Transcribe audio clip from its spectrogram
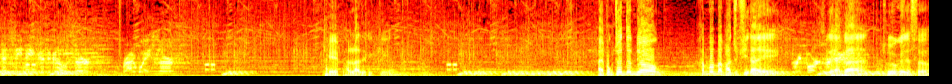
SCP good to go, sir. Right away, sir. 개 발라드릴게요. 아, 봉천돈 형한 번만 봐줍시다. 예. Duty. 약간 조용해졌어요.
